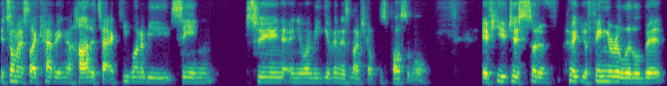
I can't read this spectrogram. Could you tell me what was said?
it's almost like having a heart attack. You want to be seen soon and you want to be given as much help as possible. If you just sort of hurt your finger a little bit,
